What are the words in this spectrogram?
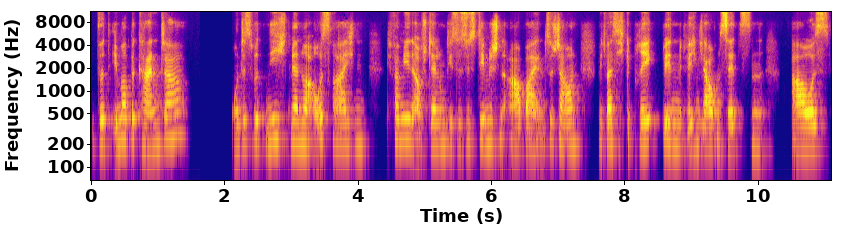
wird immer bekannter und es wird nicht mehr nur ausreichen, die Familienaufstellung, diese systemischen Arbeiten zu schauen, mit was ich geprägt bin, mit welchen Glaubenssätzen aus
